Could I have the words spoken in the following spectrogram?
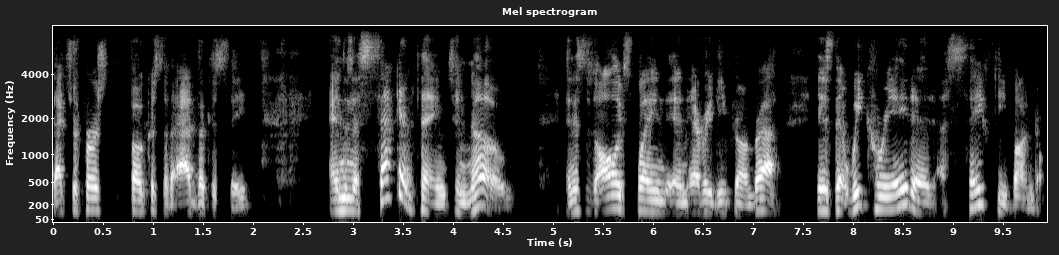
that's your first focus of advocacy. And then the second thing to know, and this is all explained in every deep drawn breath, is that we created a safety bundle,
